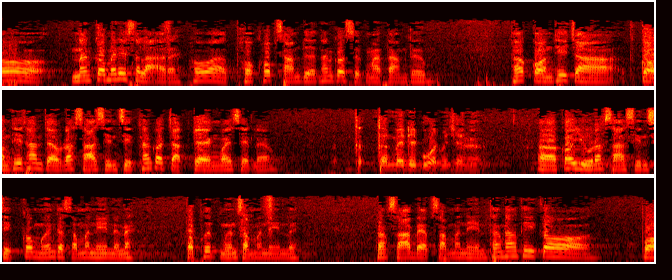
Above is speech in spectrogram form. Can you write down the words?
ก็ นั่นก็ไม่ได้สละอะไร เพราะว่าพอครบสามเดือนท่านก็ศึกมาตามเดิมเพราะก่อนที่จะก่อนที่ท่านจะรักษาศีลสิบท่านก็จัดแกงไว้เสร็จแล้ว ท่านไม่ได้บวชไม่ใช่เหรอก็อยู่รักษาศีลสิบก็เหมือนกับสัมมาเนนนะนะประพฤติเหมือนสัมมาเนนเลย รักษาแบบสัมมาเนนทั้งๆทที่ก็พอ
